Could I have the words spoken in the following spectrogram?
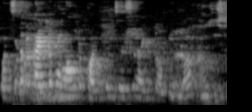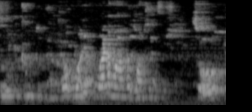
what's But the I'm kind of amount of compensation are you talking about I was just going to come to that. what, what, what amount of compensation So,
